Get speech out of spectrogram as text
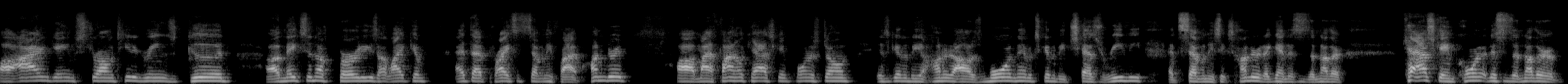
Uh, iron game strong. Tee Green's good. Uh, makes enough birdies. I like him at that price at 7,500. Uh, my final cash game cornerstone is going to be $100 more than him. It's going to be Chez Reavie at 7,600. Again, this is another cash game corner. This is another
